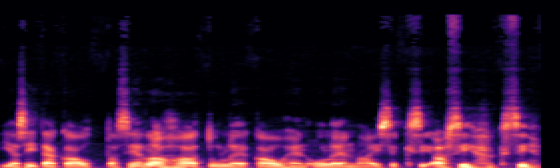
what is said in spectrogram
Ja sitä kautta se raha tulee kauhean olennaiseksi asiaksi.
